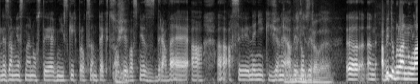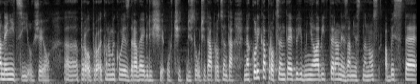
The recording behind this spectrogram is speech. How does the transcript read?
Nezaměstnanost je v nízkých procentech, což ano. je vlastně zdravé a, a asi není kýžené, aby to bylo. zdravé. Eh, aby to byla nula, není cíl, že jo. Eh, pro, pro ekonomiku je zdravé, když, je určit, když jsou určitá procenta. Na kolika procentech by měla být teda nezaměstnanost, abyste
